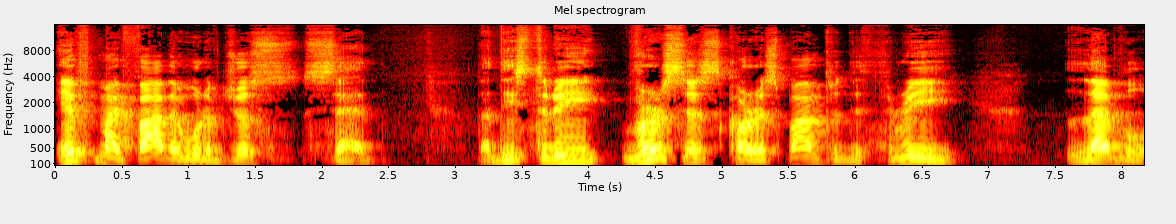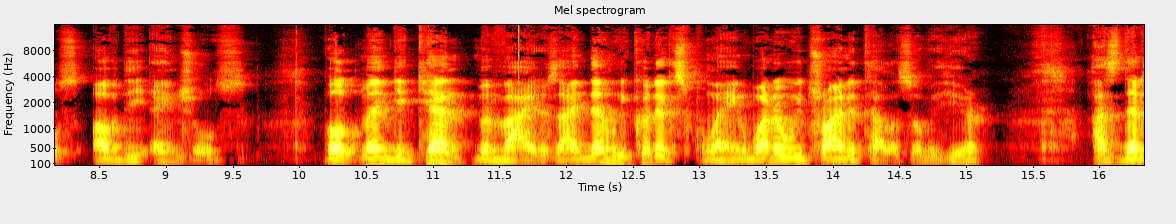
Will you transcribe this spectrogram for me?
If my father would have just said that these three verses correspond to the three levels of the angels, then we could explain what are we trying to tell us over here. As der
